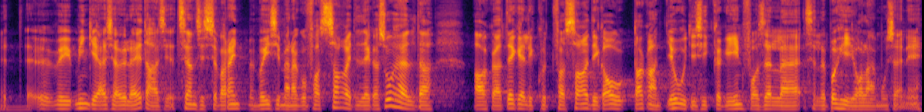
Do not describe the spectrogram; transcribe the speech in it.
et või mingi asja üle edasi, et see on siis see variant, me võisime nagu fassaadidega suhelda. aga tegelikult fassaadi kau-, tagant jõudis ikkagi info selle, selle põhiolemuseni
